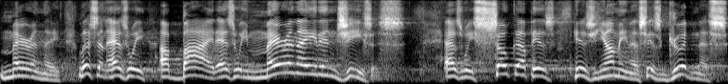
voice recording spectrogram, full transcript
marinate. Listen, as we abide, as we marinate in Jesus, as we soak up his, his yumminess, his goodness,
